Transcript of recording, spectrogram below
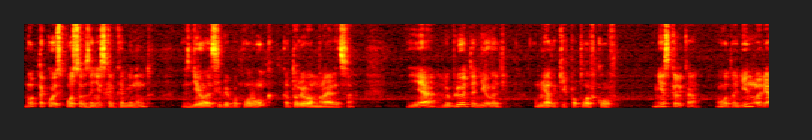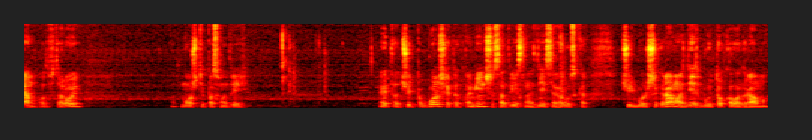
Вот такой способ за несколько минут сделать себе поплавок, который вам нравится. Я люблю это делать, у меня таких поплавков несколько. Вот один вариант, вот второй. Вот можете посмотреть. Этот чуть побольше, этот поменьше, соответственно здесь огрузка чуть больше грамма, здесь будет около грамма.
